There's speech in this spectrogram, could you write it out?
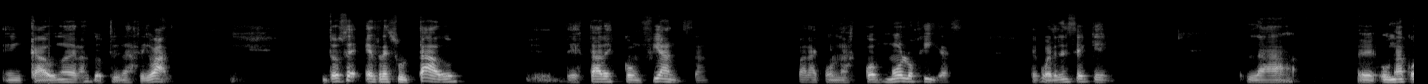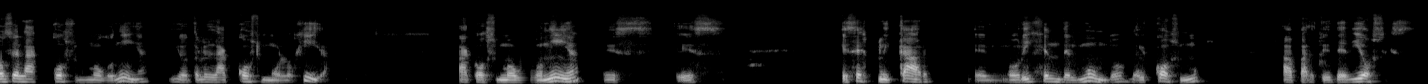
en cada una de las doctrinas rivales. Entonces, el resultado eh, de esta desconfianza para con las cosmologías, recuérdense que la, eh, una cosa es la cosmogonía y otra es la cosmología. La cosmogonía es, es, es explicar el origen del mundo, del cosmos, a partir de dioses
